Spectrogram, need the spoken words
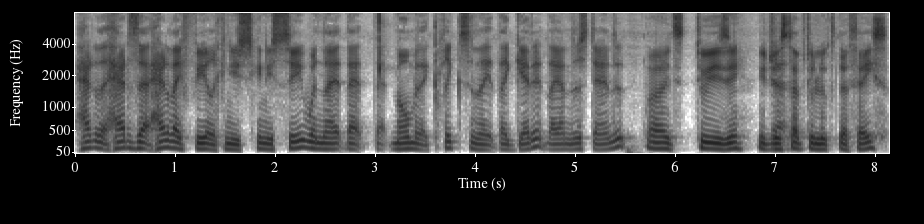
how do they, how does that how do they feel? Can you can you see when they, that that moment it clicks and they, they get it, they understand it? well, it's too easy. You just Yeah. have to look the face,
